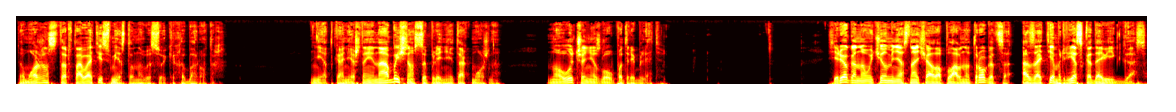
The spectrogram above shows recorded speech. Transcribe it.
то можно стартовать и с места на высоких оборотах. Нет, конечно, и на обычном сцеплении так можно. Но лучше не злоупотреблять. Серега научил меня сначала плавно трогаться, а затем резко давить газ.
